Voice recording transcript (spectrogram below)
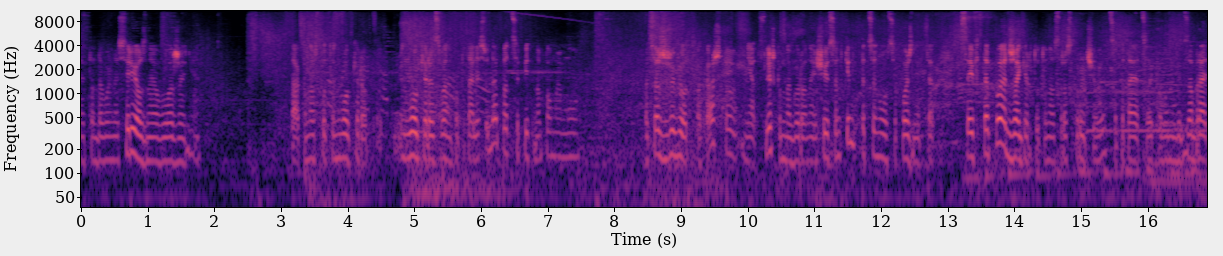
Это довольно серьезное вложение. Так, у нас тут инвокеры, инвокеры Свен попытались сюда подцепить, но, по-моему, Хотя живет пока что. Нет, слишком много урона. Еще и Сэнкин подтянулся поздний сейф ТП. Джаггер тут у нас раскручивается, пытается кого-нибудь забрать.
